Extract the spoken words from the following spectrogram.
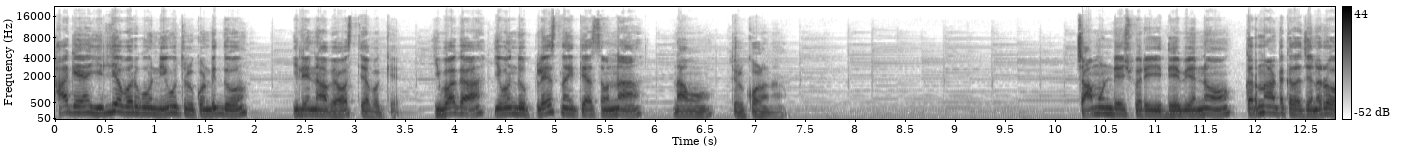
ಹಾಗೆ ಇಲ್ಲಿಯವರೆಗೂ ನೀವು ತಿಳ್ಕೊಂಡಿದ್ದು ಇಲ್ಲಿನ ವ್ಯವಸ್ಥೆಯ ಬಗ್ಗೆ. ಇವಾಗ ಈ ಒಂದು ಪ್ಲೇಸ್ನ ಇತಿಹಾಸವನ್ನ ನಾವು ತಿಳ್ಕೊಳ್ಳೋಣ. ಚಾಮುಂಡೇಶ್ವರಿ ದೇವಿಯನ್ನು ಕರ್ನಾಟಕದ ಜನರು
